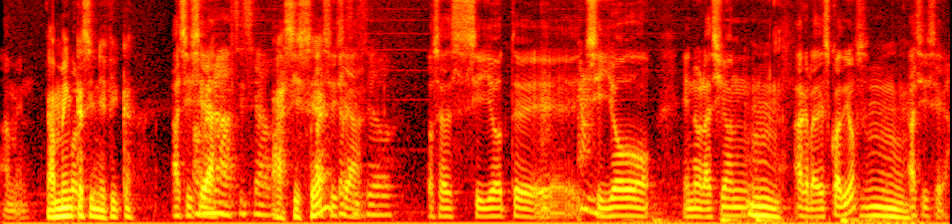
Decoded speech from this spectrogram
Amén. Amén, ¿qué significa? Así Amén, sea. así sea. ¿Así sea. O sea, si yo te si yo en oración Mm. agradezco a Dios, Mm. así sea.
